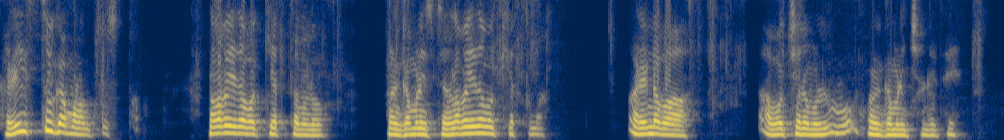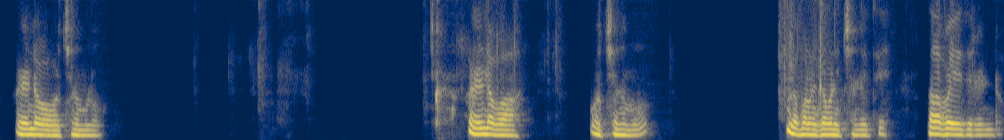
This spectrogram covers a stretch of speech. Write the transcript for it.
క్రీస్తుగా మనం చూస్తాం. నలభై ఐదవ కీర్తనలో మనం గమనిస్తే నలభై ఐదవ కీర్తన రెండవ వచనములు మనం గమనించినట్లయితే రెండవ వచనంలో రెండవ వచనము మనం గమనించినట్లయితే నలభై ఐదు రెండు.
